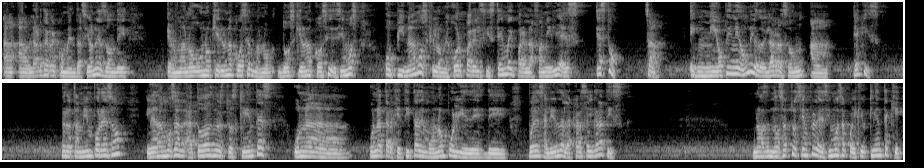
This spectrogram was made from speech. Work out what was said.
a, hablar de recomendaciones donde hermano uno quiere una cosa, hermano dos quiere una cosa y decimos, opinamos que lo mejor para el sistema y para la familia es esto. O sea, en mi opinión le doy la razón a X. Pero también por eso le damos a, todos nuestros clientes una, una tarjetita de Monopoly de, de puede salir de la cárcel gratis. nosotros siempre le decimos a cualquier cliente que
